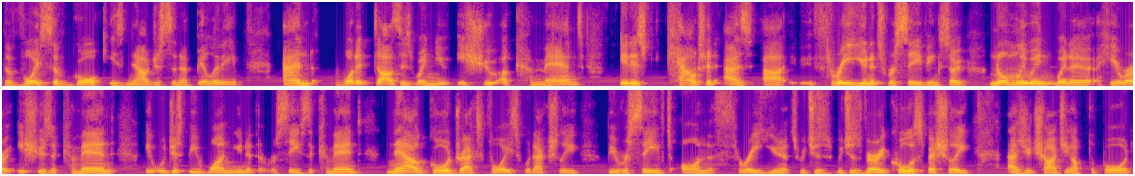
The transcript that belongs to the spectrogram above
the voice of Gork is now just an ability, and what it does is when you issue a command, it is counted as uh, three units receiving. So normally, when when a hero issues a command, it would just be one unit that receives the command. Now, Gordrakk's voice would actually be received on three units, which is which is very cool, especially as you're charging up the board.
